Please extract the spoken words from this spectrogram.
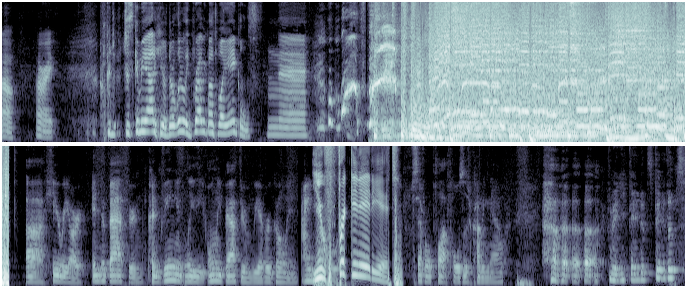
Oh, alright. Just get me out of here. They're literally grabbing onto my ankles. Nah. here we are in the bathroom. Conveniently, the only bathroom we ever go in. I You freaking idiot! Several plot holes are coming now. Many phantoms, phantoms.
